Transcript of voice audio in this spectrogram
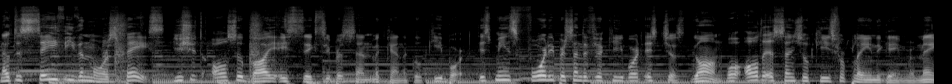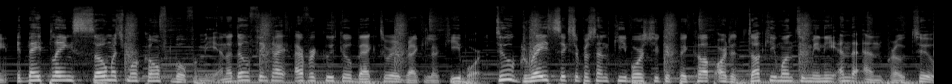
Now to save even more space, you should also buy a 60% mechanical keyboard. This means 40% of your keyboard is just gone, while all the essential keys for playing the game remain. It made playing so much more comfortable for me and I don't think I ever could go back to a regular keyboard. Two great 60% keyboards you could pick up are the Ducky One 2 Mini and the Anne Pro 2.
